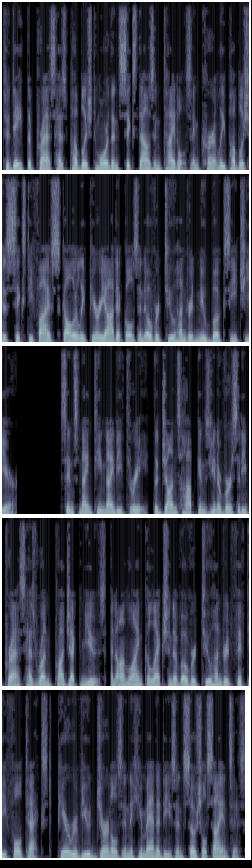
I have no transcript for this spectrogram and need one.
To date the press has published more than 6,000 titles and currently publishes 65 scholarly periodicals and over 200 new books each year. Since 1993, the Johns Hopkins University Press has run Project Muse, an online collection of over 250 full-text, peer-reviewed journals in the humanities and social sciences.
